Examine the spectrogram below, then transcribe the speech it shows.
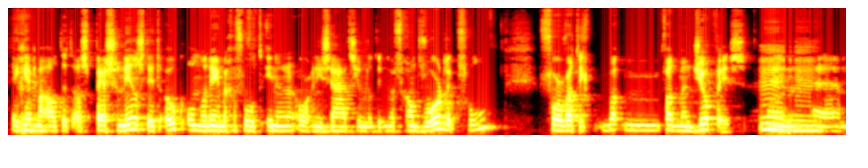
Ik heb me mhm. altijd als personeelslid ook ondernemer gevoeld in een organisatie, omdat ik me verantwoordelijk voel voor wat, ik, wat, wat mijn job is. Mm. En, ehm,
